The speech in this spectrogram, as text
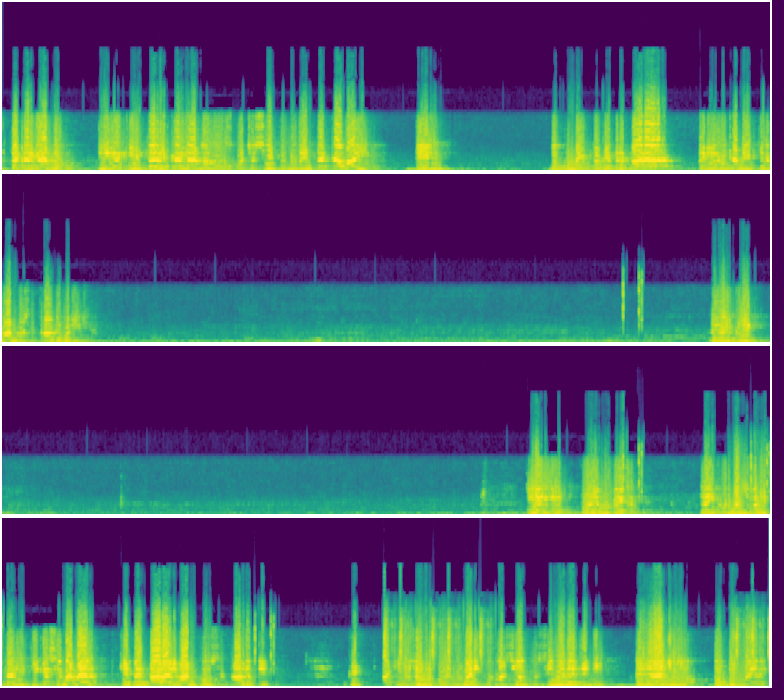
Está cargando y aquí está descargando los 890 KB del documento que prepara periódicamente el Banco Central de Bolivia. le doy clic y ahí podemos ver la información estadística semanal que prepara el Banco Central de Bolivia. Aquí nosotros podemos ver información inclusive desde, desde el año 2009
